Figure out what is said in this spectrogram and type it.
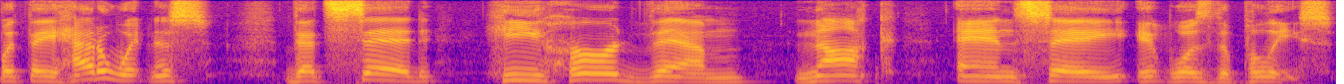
But they had a witness that said he heard them knock and say it was the police.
